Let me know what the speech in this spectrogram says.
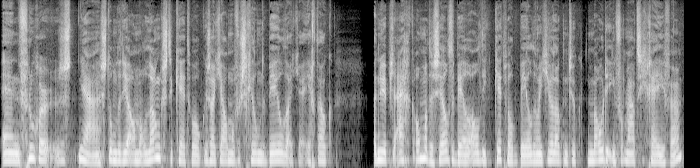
En vroeger ja, stonden die allemaal langs de catwalk. Dus had je allemaal verschillende beelden. Dat je echt ook. En nu heb je eigenlijk allemaal dezelfde beelden, al die catwalkbeelden. Want je wil ook natuurlijk mode-informatie geven.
